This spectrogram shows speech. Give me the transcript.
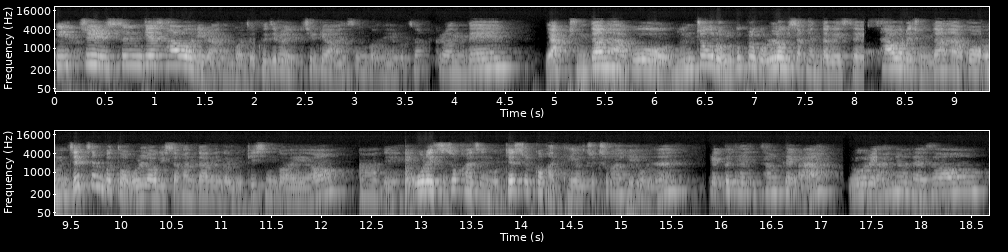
일주일 쓴 게 4월이라는 거죠. 그 뒤로 6, 7개월 안 쓴 거네요. 그죠? 그런데 약 중단하고 눈 쪽으로 울긋불긋 올라오기 시작한다고 했어요. 4월에 중단하고 언제쯤부터 올라오기 시작한다는 걸 느끼신 거예요. 아, 네. 오래 지속하지는 못했을 것 같아요. 추측하기로는. 깨끗한 상태가 6월에 한의원에서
